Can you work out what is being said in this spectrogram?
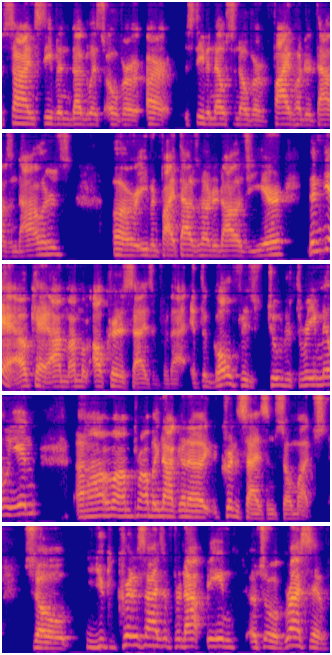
sign Stephen Douglas over or Steven Nelson over five hundred thousand dollars or even five thousand hundred dollars a year, then yeah, okay, I'm, I'm I'll criticize him for that. If the golf is two to three million, uh, I'm probably not to criticize him so much. So you can criticize him for not being so aggressive,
